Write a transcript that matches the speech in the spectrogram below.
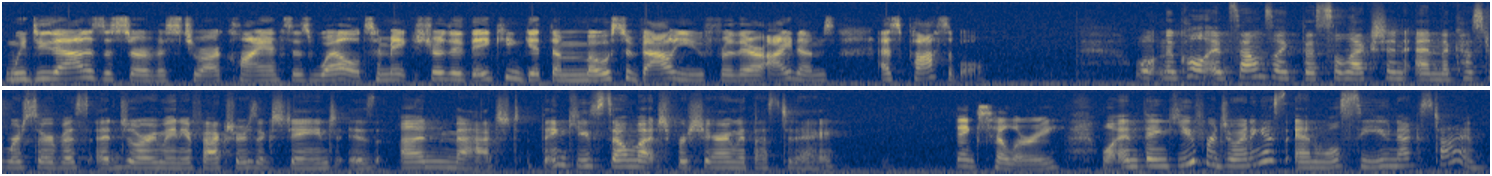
And we do that as a service to our clients as well to make sure that they can get the most value for their items as possible. Well, Nicole, it sounds like the selection and the customer service at Jewelry Manufacturers Exchange is unmatched. Thank you so much for sharing with us today. Thanks, Hillary. Well, and thank you for joining us, and we'll see you next time.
